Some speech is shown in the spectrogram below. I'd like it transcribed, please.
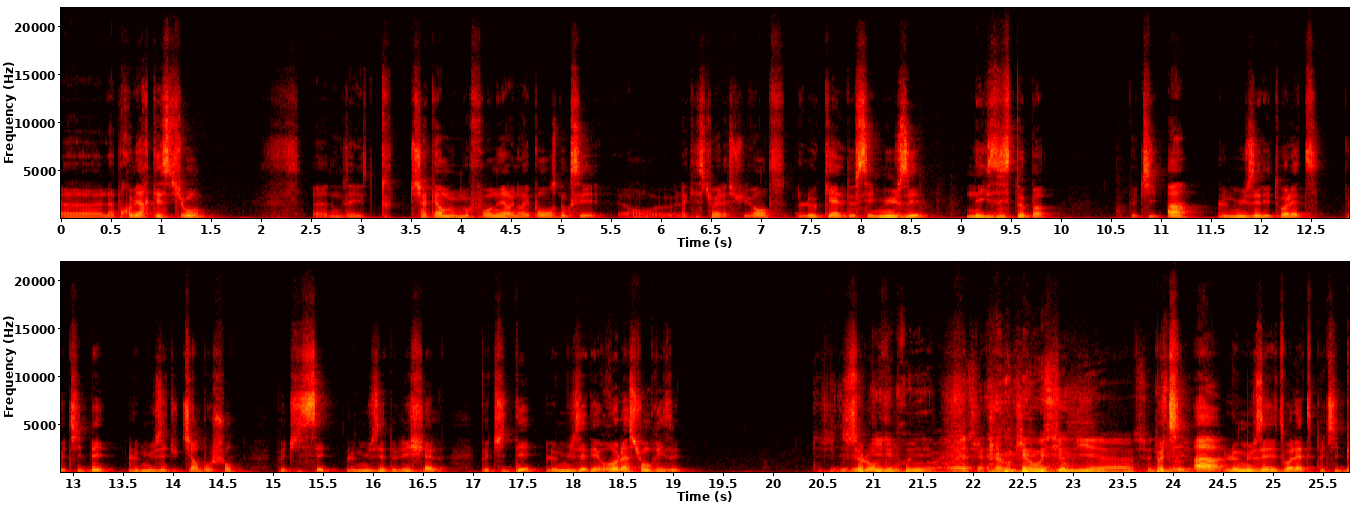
Euh, la première question, euh, donc vous allez chacun me, me fournir une réponse. Donc c'est euh, la question est la suivante lequel de ces musées n'existe pas? Petit A, le musée des toilettes. Petit B, le musée du tire-bouchon. Petit C, le musée de l'échelle. Petit D, le musée des relations brisées. J'ai déjà Selon oublié les premiers. Ouais, j'avoue que j'avais aussi oublié euh, ceux du- Petit A, le musée des toilettes. Petit B,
